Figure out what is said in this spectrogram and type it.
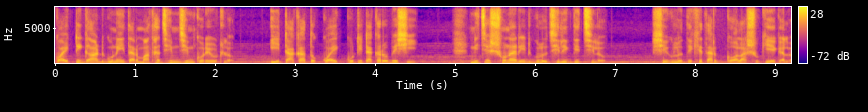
কয়েকটি গাঁট গুনেই তার মাথা ঝিমঝিম করে উঠল। এই টাকা তো কয়েক কোটি টাকারও বেশি। নিচে সোনার ইটগুলো ঝিলিক দিচ্ছিল। সেগুলো দেখে তার গলা শুকিয়ে গেল।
